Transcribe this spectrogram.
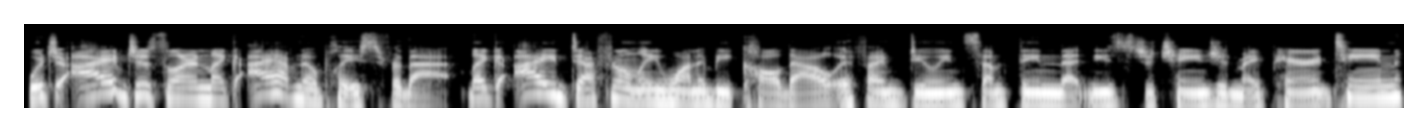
which I've just learned like I have no place for that. Like, I definitely want to be called out if I'm doing something that needs to change in my parenting.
